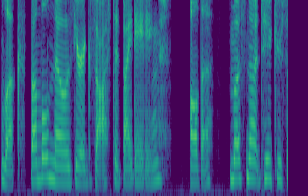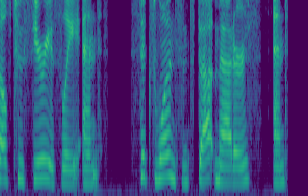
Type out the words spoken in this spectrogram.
Look, Bumble knows you're exhausted by dating. All the must not take yourself too seriously and. Six one since that matters. And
